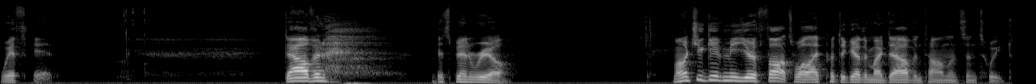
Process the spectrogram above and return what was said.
with it. Dalvin, it's been real. Why don't you give me your thoughts while I put together my Dalvin Tomlinson tweet?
